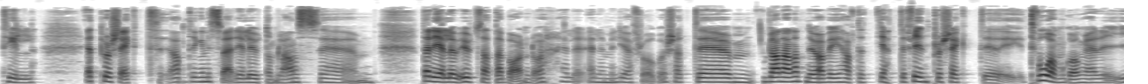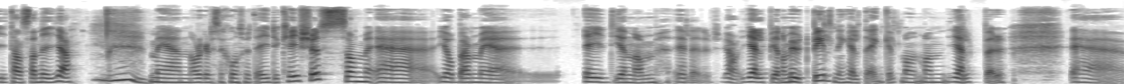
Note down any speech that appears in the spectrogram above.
till ett projekt, antingen i Sverige eller utomlands, eh, där det gäller utsatta barn då, eller, eller miljöfrågor. Så att eh, bland annat nu har vi haft ett jättefint projekt eh, två omgångar i, Tanzania med en organisation som heter Educatious som eh, jobbar med aid genom, eller ja, hjälp genom utbildning helt enkelt. Man, man hjälper eh,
